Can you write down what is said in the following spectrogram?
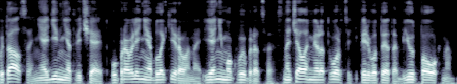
Пытался, ни один не отвечает. Управление блокировано, я не мог выбраться. Сначала миротворцы, теперь вот это, бьют по окнам.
